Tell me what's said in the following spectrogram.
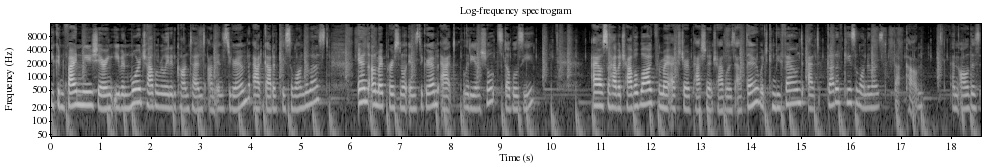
You can find me sharing even more travel related content on Instagram at Gotta Case of Wanderlust and on my personal Instagram at Lydia Schultz, double Z. I also have a travel blog for my extra passionate travelers out there, which can be found at gottacaseofwanderlust.com. And all of this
